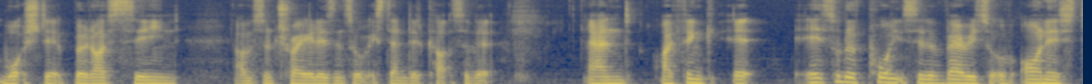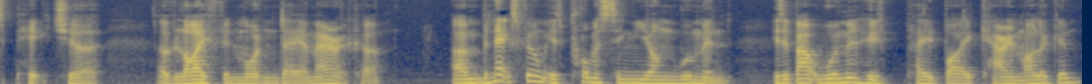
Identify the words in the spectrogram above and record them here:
watched it, but I've seen um, some trailers and sort of extended cuts of it, and I think it it sort of points to a very sort of honest picture of life in modern day America. Um, the next film is Promising Young Woman. is about a woman who's played by Carey Mulligan,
